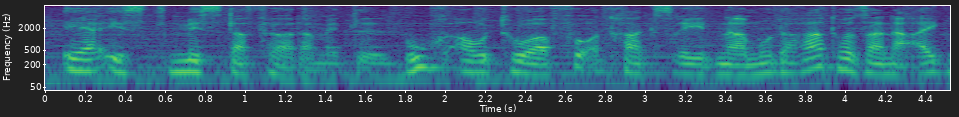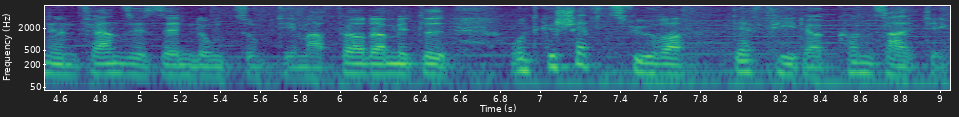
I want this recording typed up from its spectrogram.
Er ist Mr. Fördermittel, Buchautor, Vortragsredner, Moderator seiner eigenen Fernsehsendung zum Thema Fördermittel und Geschäftsführer der Feder Consulting.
